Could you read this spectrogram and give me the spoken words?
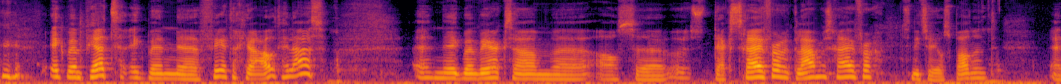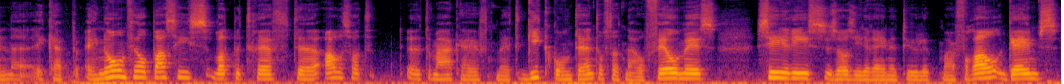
ik ben Piet, ik ben eh 40 jaar oud helaas. En ik ben werkzaam eh, als eh, tekstschrijver, reclameschrijver. Het is niet zo heel spannend. En eh, ik heb enorm veel passies wat betreft eh, alles wat eh, te maken heeft met geek content. Of dat nou film is, series, zoals iedereen natuurlijk. Maar vooral games,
